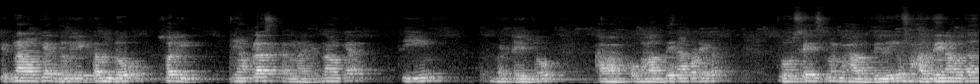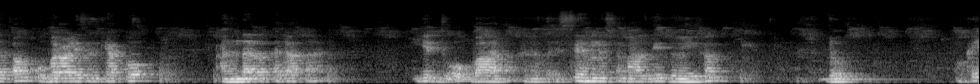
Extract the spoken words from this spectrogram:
कितना हो गया? दो एकम दो। सॉरी यहाँ प्लस करना है। कितना हो गया? तीन बटे दो। अब आपको भाग देना पड़ेगा। दो से इसमें भाग दे देंगे भाग देना बता देता हूँ। ऊपर वाली संख्या को अंदर रखा जाता है। ये दो बार रखा जाता है। इससे हमने संभाल दी दो एकम दो। ओके?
